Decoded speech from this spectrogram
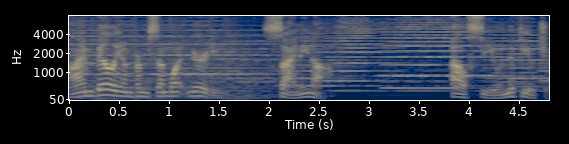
I'm Billiam from Somewhat Nerdy, signing off. I'll see you in the future.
